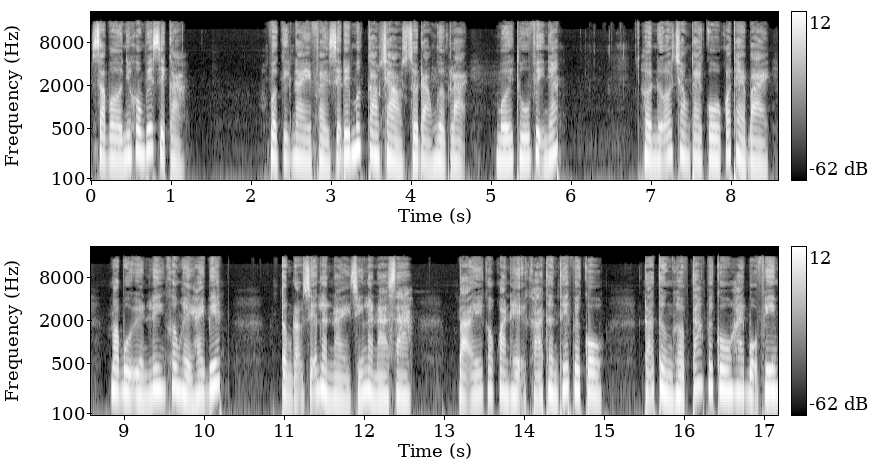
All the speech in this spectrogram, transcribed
giả vờ như không biết gì cả. Vở kịch này phải diễn đến mức cao trào rồi đảo ngược lại mới thú vị nhất. Hơn nữa trong tay cô có thẻ bài mà Bùi Uyển Linh không hề hay biết. Tổng đạo diễn lần này chính là NASA. Bà ấy có quan hệ khá thân thiết với cô, đã từng hợp tác với cô hai bộ phim.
